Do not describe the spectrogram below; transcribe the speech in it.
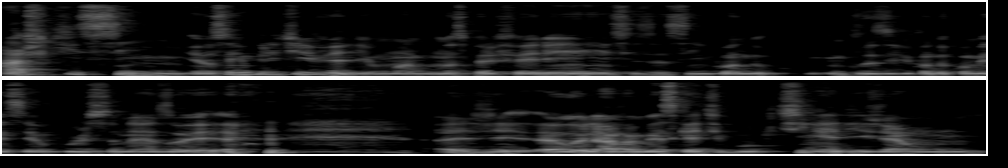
acho que sim. Eu sempre tive ali uma, umas preferências, assim, quando, inclusive quando comecei o curso, né, Zoe? ela olhava meu sketchbook, tinha ali já um,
